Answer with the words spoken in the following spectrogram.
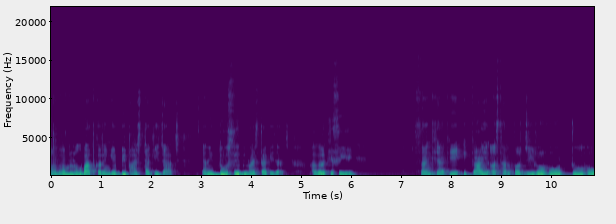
अब हम लोग बात करेंगे विभाजता की जाँच, यानी दो से विभाजता की जाँच। अगर किसी संख्या के इकाई स्थान पर ज़ीरो हो, टू हो,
